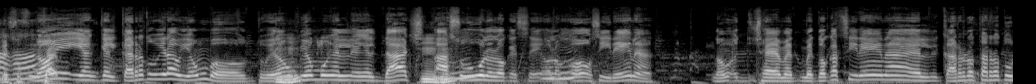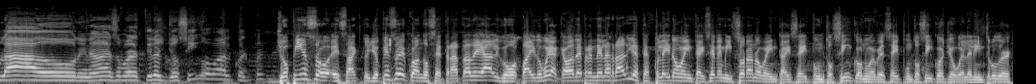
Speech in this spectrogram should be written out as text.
de su... Ajá. No, y, y aunque el carro tuviera biombo, tuviera un biombo en el, en el dash azul o lo que sea, o, lo- o sirena. No, o sea, me, toca sirena, el carro no está rotulado, ni nada de eso por el estilo. Yo sigo al cuartel. Yo pienso, exacto, yo pienso que cuando se trata de algo, by the way, acaba de prender la radio, este es Play 96, emisora 96.5, 96.5, Joel el Intruder,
